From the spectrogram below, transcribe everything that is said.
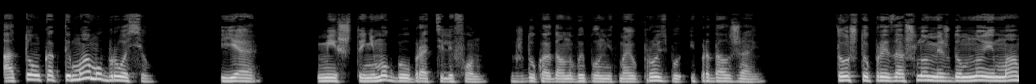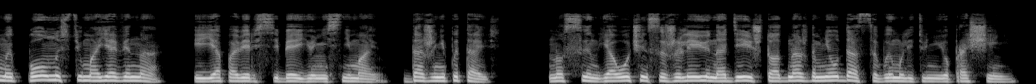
«О том, как ты маму бросил?» «Я...» «Миш, ты не мог бы убрать телефон?» Жду, когда он выполнит мою просьбу, и продолжаю. То, что произошло между мной и мамой, полностью моя вина, и я, поверь, с себя ее не снимаю, даже не пытаюсь. Но, сын, я очень сожалею и надеюсь, что однажды мне удастся вымолить у нее прощение.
